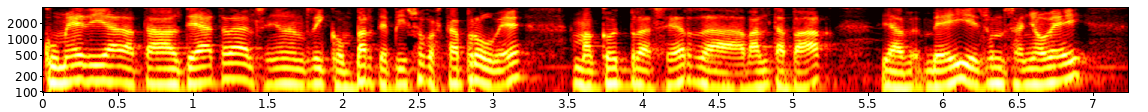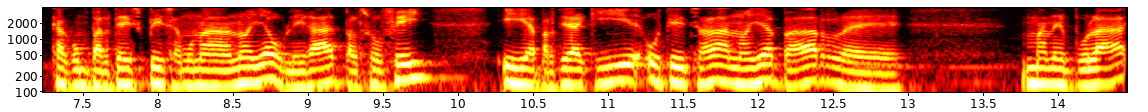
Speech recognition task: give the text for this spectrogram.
comèdia adaptada al teatre, el senyor Enric comparte piso, que està prou bé, amb el Cot Bracers a Banta Park, ja vell, és un senyor vell que comparteix pis amb una noia obligat pel seu fill i a partir d'aquí utilitzar la noia per eh, manipular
